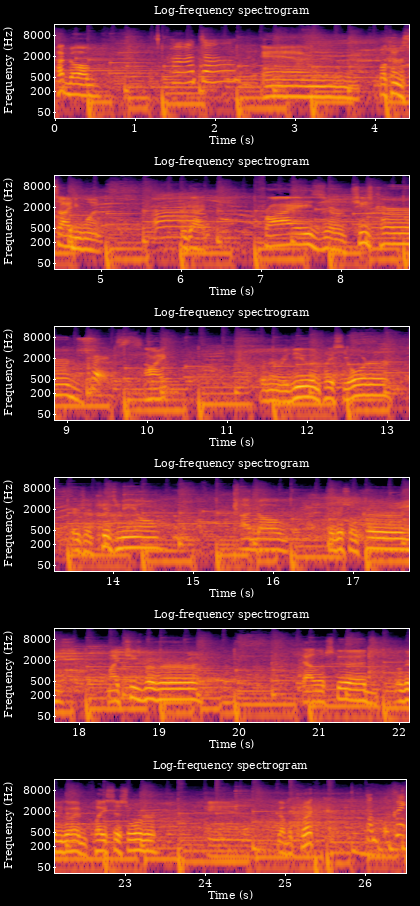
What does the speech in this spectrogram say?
Hot dog, Hot dog. and what kind of side do you want? We got fries or cheese curds. First. All right. We're gonna review and place the order. Here's our kids' meal. Hot dog, traditional curds, my cheeseburger. That looks good. We're gonna go ahead and place this order and double click Double click.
